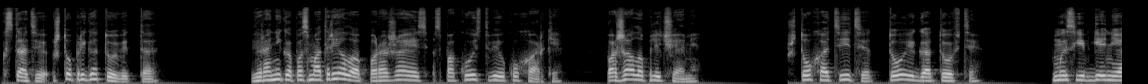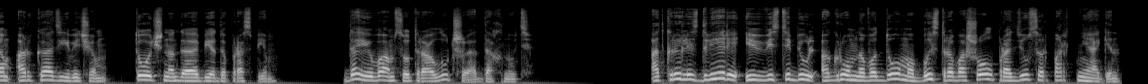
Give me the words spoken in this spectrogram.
Кстати, что приготовить-то?» Вероника посмотрела, поражаясь спокойствию кухарки. Пожала плечами. «Что хотите, то и готовьте. Мы с Евгением Аркадьевичем точно до обеда проспим. Да и вам с утра лучше отдохнуть». Открылись двери, и в вестибюль огромного дома быстро вошел продюсер Портнягин,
